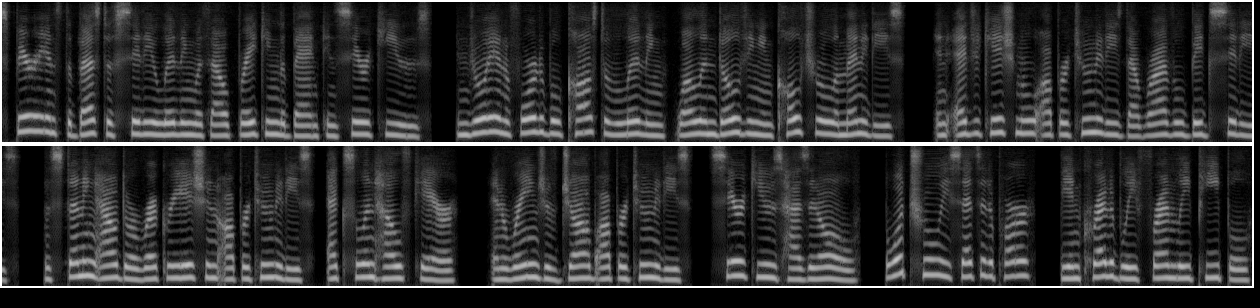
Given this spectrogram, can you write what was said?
Experience the best of city living without breaking the bank in Syracuse. Enjoy an affordable cost of living while indulging in cultural amenities and educational opportunities that rival big cities. With stunning outdoor recreation opportunities, excellent health care, and a range of job opportunities, Syracuse has it all. But what truly sets it apart? The incredibly friendly people,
